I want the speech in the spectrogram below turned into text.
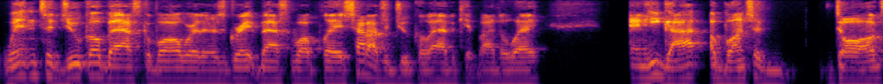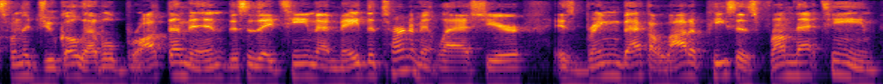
went into JUCO basketball where there's great basketball players. Shout out to JUCO Advocate, by the way. And he got a bunch of dogs from the JUCO level, brought them in. This is a team that made the tournament last year, is bringing back a lot of pieces from that team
